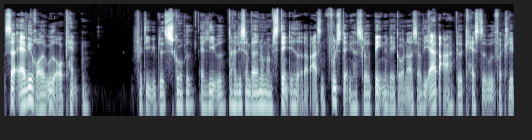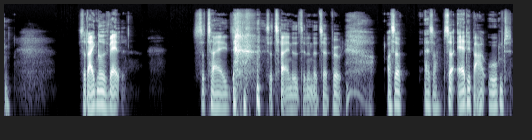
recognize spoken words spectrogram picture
så er vi røget ud over kanten, fordi vi er blevet skubbet af livet. Der har ligesom været nogle omstændigheder, der bare sådan fuldstændig har slået benene væk under os, og vi er bare blevet kastet ud fra klippen. Så der er ikke noget valg. Så tager jeg, så tager jeg ned til den der terapeut, og så, altså, så er det bare åbent.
